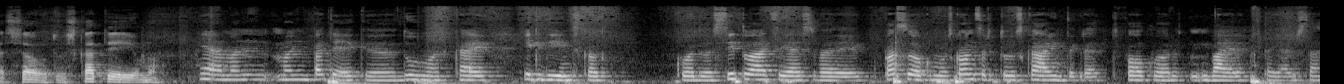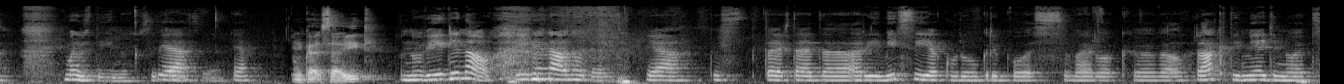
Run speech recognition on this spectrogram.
ar savu skatījumu. Jā, man, man patīk domāt, ka ikdienas kaut kādos situācijās vai pasaukumos, koncertos, kā integrēt folkloru vairāk tajā visā. Mūsdienu situācijā. Jā, jā. Un kā es eit? Nu, viegli nav. Viegli nav noteikti. jā, tas tā ir tāda arī misija, kuru gribos vairāk vēl rakti, mēģinot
